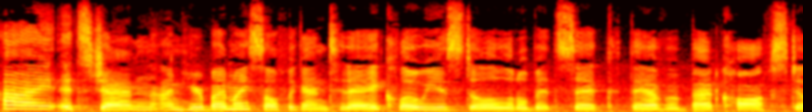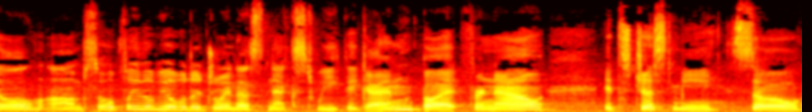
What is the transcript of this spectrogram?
Hi, it's Jen. I'm here by myself again today. Chloe is still a little bit sick. They have a bad cough still. Um, so hopefully they'll be able to join us next week again. But for now, it's just me. So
